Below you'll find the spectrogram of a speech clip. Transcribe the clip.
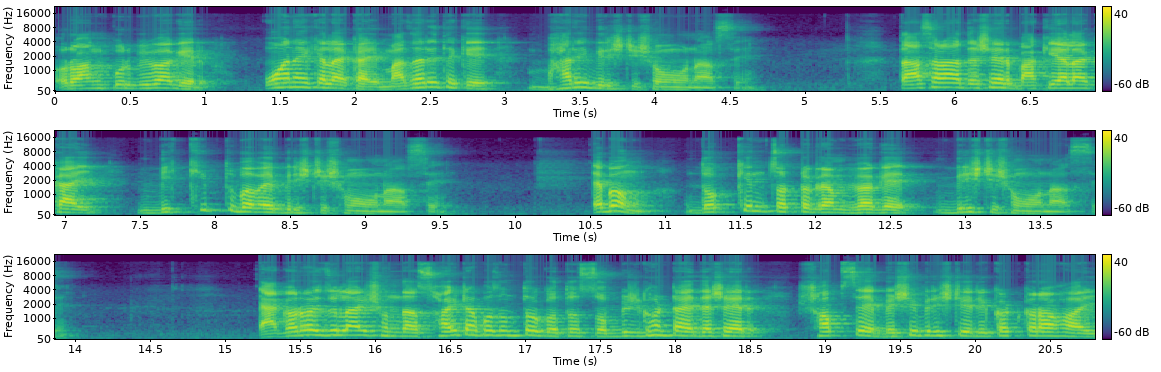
রংপুর বিভাগের অনেক এলাকায় মাঝারি থেকে ভারী বৃষ্টির সম্ভাবনা আছে। তাছাড়া দেশের বাকি এলাকায় বিক্ষিপ্তভাবে বৃষ্টির সম্ভাবনা আছে এবং দক্ষিণ চট্টগ্রাম বিভাগে বৃষ্টির সম্ভাবনা আছে। এগারোই জুলাই সন্ধ্যা ছয়টা পর্যন্ত গত চব্বিশ ঘন্টায় দেশের সবচেয়ে বেশি বৃষ্টি রেকর্ড করা হয়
